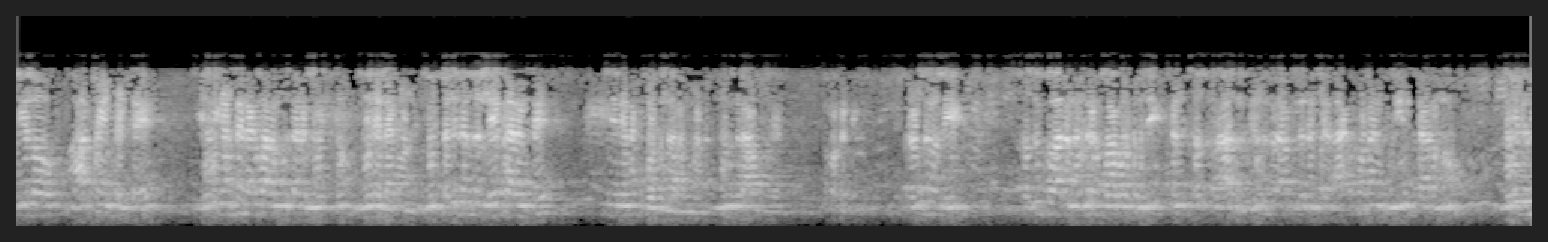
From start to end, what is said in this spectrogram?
మీలో మార్పు ఏంటంటే ఎన్ని గంటలు ఎగవాలనుకుంటారో మీ ఇష్టం మీరే లేకుండా మీ తల్లిదండ్రులు లేపారంటే మీరు వెనక్కిపోతున్నారు ముందుకు రావట్లేదు. ఒకటి. రెండవది చదువుకోవాలని అందరూ బాగుంటుంది కానీ చదువు రాదు. ఎందుకు రావట్లేదంటే రాకపోవడానికి మెయిన్ కారణం మీరు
